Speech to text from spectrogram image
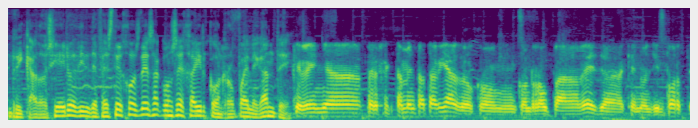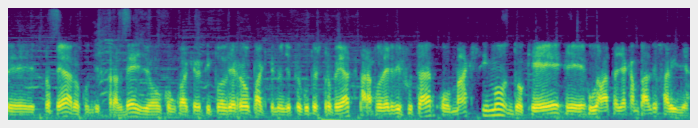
Ricardo Sieiro, edil de festejos, desaconseja ir con ropa elegante. Que veña perfectamente ataviado con, con ropa bella que non lle importe estropear ou con disparal bello ou con cualquier tipo de ropa que non lle preocupe estropear para poder disfrutar o máximo do que é eh, unha batalla campal de Fariña.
